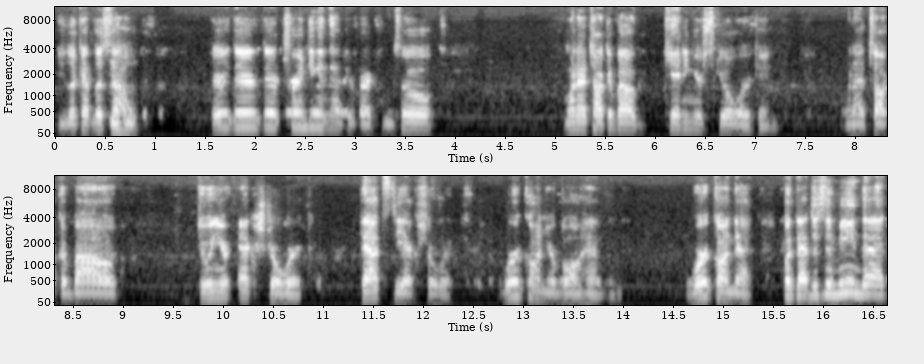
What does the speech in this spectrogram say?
you look at LaSalle, they're they're they're trending in that direction. So when I talk about getting your skill work in, when I talk about doing your extra work, that's the extra work. Work on your ball handling. Work on that. But that doesn't mean that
